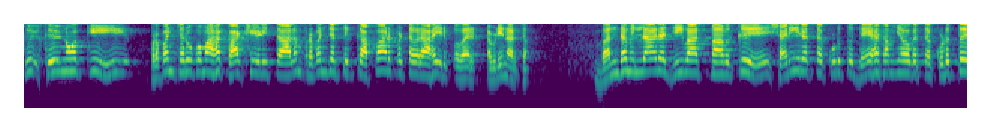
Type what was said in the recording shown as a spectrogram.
கீழ் கீழ்நோக்கி பிரபஞ்ச ரூபமாக காட்சியளித்தாலும் பிரபஞ்சத்திற்கு அப்பாற்பட்டவராக இருப்பவர் அப்படின்னு அர்த்தம். பந்தமில்லாத ஜீவாத்மாவுக்கு சரீரத்தை கொடுத்து தேக சம்யோகத்தை கொடுத்து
